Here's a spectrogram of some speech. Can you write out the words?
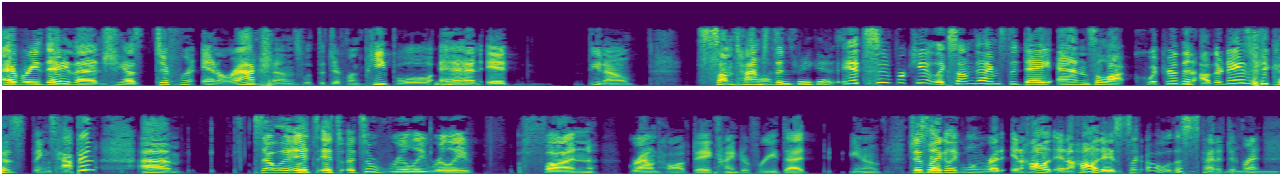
every day then she has different interactions with the different people Yeah. and it, you know, sometimes Oh, the it's super cute. Like sometimes the day ends a lot quicker than other days because things happen. Um, so it's it's it's a really really fun Groundhog Day kind of read that you know, just like like when we read in hol- in a Holidaze, it's like, oh, this is kind of different. Mm.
